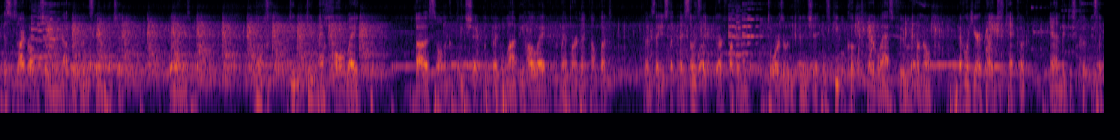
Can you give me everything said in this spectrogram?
I guess so sorry for all the children who got like, really scared of that shit. Anyways. Ugh, dude, dude, my hallway uh, smelled like complete shit. Like, like the lobby hallway of my apartment complex. Because they just like, there's always like, our fucking doors are really thin and shit. And people cook terrible ass food. I don't know. Everyone here apparently just can't cook. And they just cook these like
